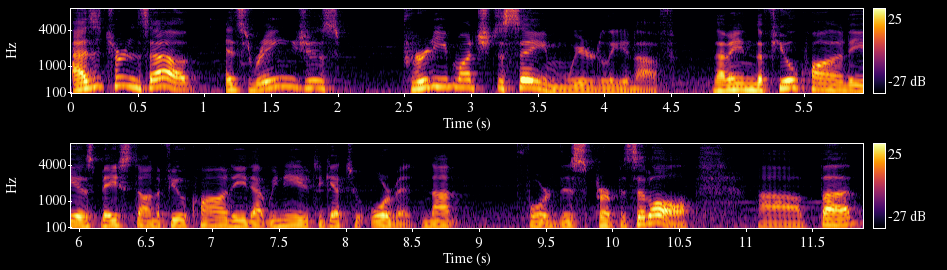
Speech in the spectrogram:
as it turns out, its range is pretty much the same, weirdly enough. I mean, the fuel quantity is based on the fuel quantity that we needed to get to orbit, not for this purpose at all. Uh, but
